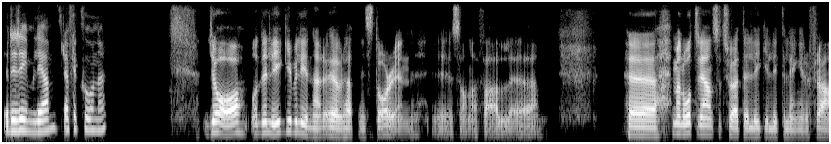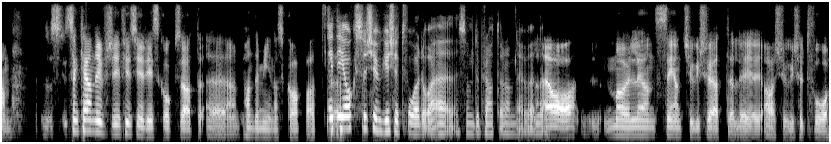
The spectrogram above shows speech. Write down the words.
Är det rimliga reflektioner? Ja, och det ligger väl i den här överhettningsstoryn eh, i sådana fall. Men återigen så tror jag att det ligger lite längre fram Sen kan det, det finns ju en risk också att pandemin har skapat... Är det också 2022 då som du pratar om nu? Eller? Ja, möjligen sent 2021 eller ja, 2022.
